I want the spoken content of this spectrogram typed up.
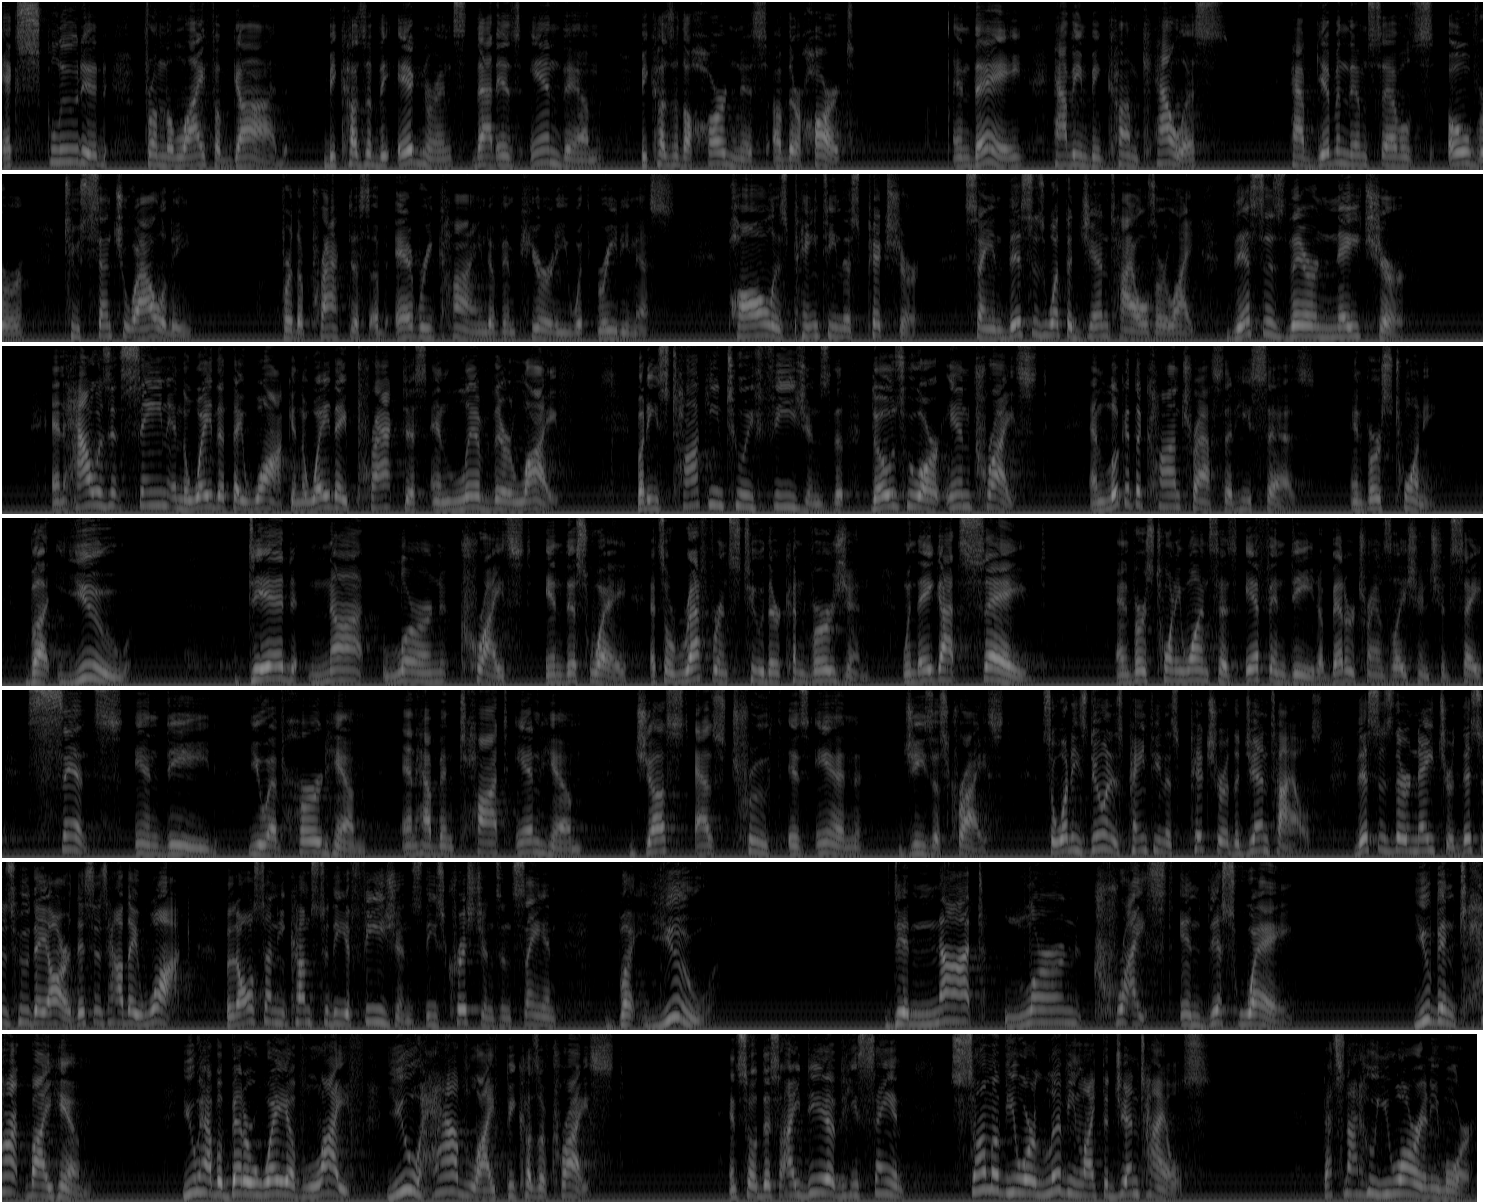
excluded from the life of God because of the ignorance that is in them, because of the hardness of their heart. And they, having become callous, have given themselves over to sensuality for the practice of every kind of impurity with greediness. Paul is painting this picture, saying, This is what the Gentiles are like, this is their nature. And how is it seen in the way that they walk, in the way they practice and live their life? But he's talking to Ephesians, the, those who are in Christ. And look at the contrast that he says in verse 20. But you did not learn Christ in this way. It's a reference to their conversion when they got saved. And verse 21 says, If indeed, a better translation should say, since indeed you have heard him and have been taught in him, just as truth is in Jesus Christ. So, what he's doing is painting this picture of the Gentiles. This is their nature, this is who they are, this is how they walk. But all of a sudden, he comes to the Ephesians, these Christians, and saying, But you, did not learn Christ in this way. You've been taught by him. You have a better way of life. You have life because of Christ. And so, this idea of he's saying, some of you are living like the Gentiles. That's not who you are anymore.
